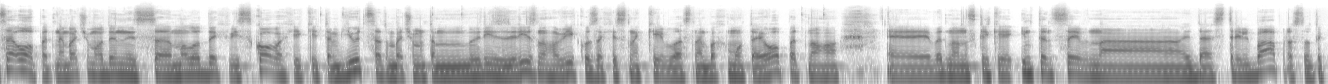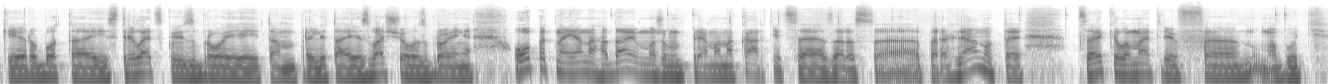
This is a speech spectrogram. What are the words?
Це опитне. Бачимо один із е, молодих військових, які там б'ються. Там бачимо там різ, різного віку захисники власне Бахмута і опитного. Е, видно наскільки інтенсивна йде стрільба. Просто таки робота і стрілецької зброї, і там прилітає із важчого озброєння. Опитне, я нагадаю, можемо прямо на карті це зараз е, переглянути. Це кілометрів, е, ну мабуть.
